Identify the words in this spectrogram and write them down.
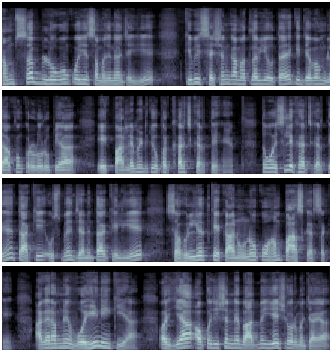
हम सब लोगों को ये समझना चाहिए कि भी सेशन का मतलब ये होता है कि जब हम लाखों करोड़ों रुपया एक पार्लियामेंट के ऊपर खर्च करते हैं तो वो इसलिए खर्च करते हैं ताकि उसमें जनता के लिए सहूलियत के कानूनों को हम पास कर सकें। अगर हमने वही नहीं किया, और या अपोजिशन ने बाद में ये शोर मचाया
